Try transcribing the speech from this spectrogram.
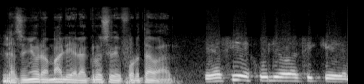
la señora Amalia Lacroce de Fortabad. Y así es, Julio, así que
